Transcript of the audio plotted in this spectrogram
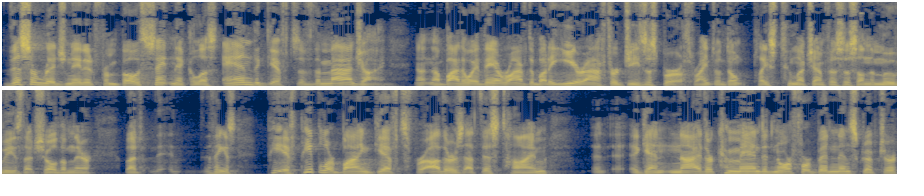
This originated from both St. Nicholas and the gifts of the Magi. Now, now, by the way, they arrived about a year after Jesus' birth, right? So don't place too much emphasis on the movies that show them there. But the thing is, if people are buying gifts for others at this time, Uh, again, neither commanded nor forbidden in Scripture,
